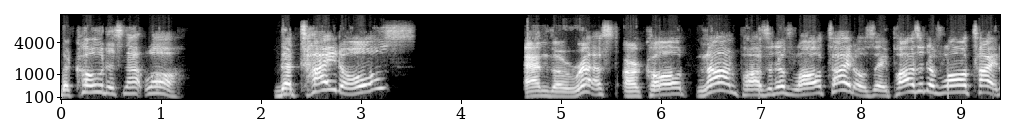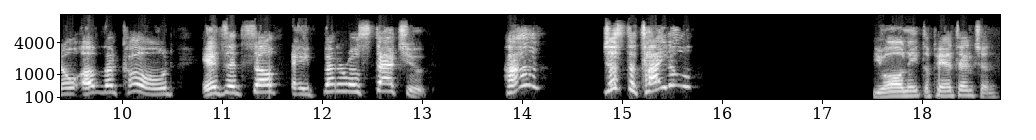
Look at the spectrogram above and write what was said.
The code is not law. The titles and the rest are called non positive law titles. A positive law title of the code is itself a federal statute. Huh? Just the title? You all need to pay attention.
